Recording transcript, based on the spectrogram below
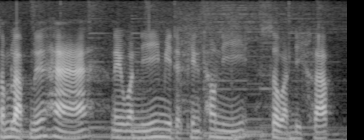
สำหรับเนื้อหาในวันนี้มีแต่เพียงเท่านี้ สวัสดีครับ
